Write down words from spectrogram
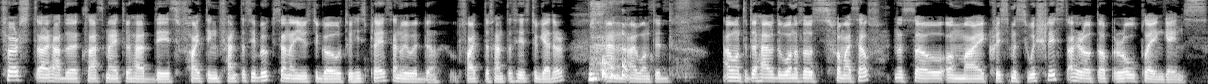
First, I had a classmate who had these fighting fantasy books, and I used to go to his place, and we would uh, fight the fantasies together. and I wanted, I wanted to have the one of those for myself. So on my Christmas wish list, I wrote up role playing games.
